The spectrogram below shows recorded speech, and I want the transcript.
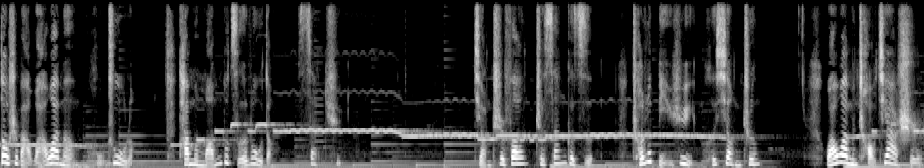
倒是把娃娃们唬住了，他们忙不择路地散去。蒋志芳这三个字成了比喻和象征，娃娃们吵架时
